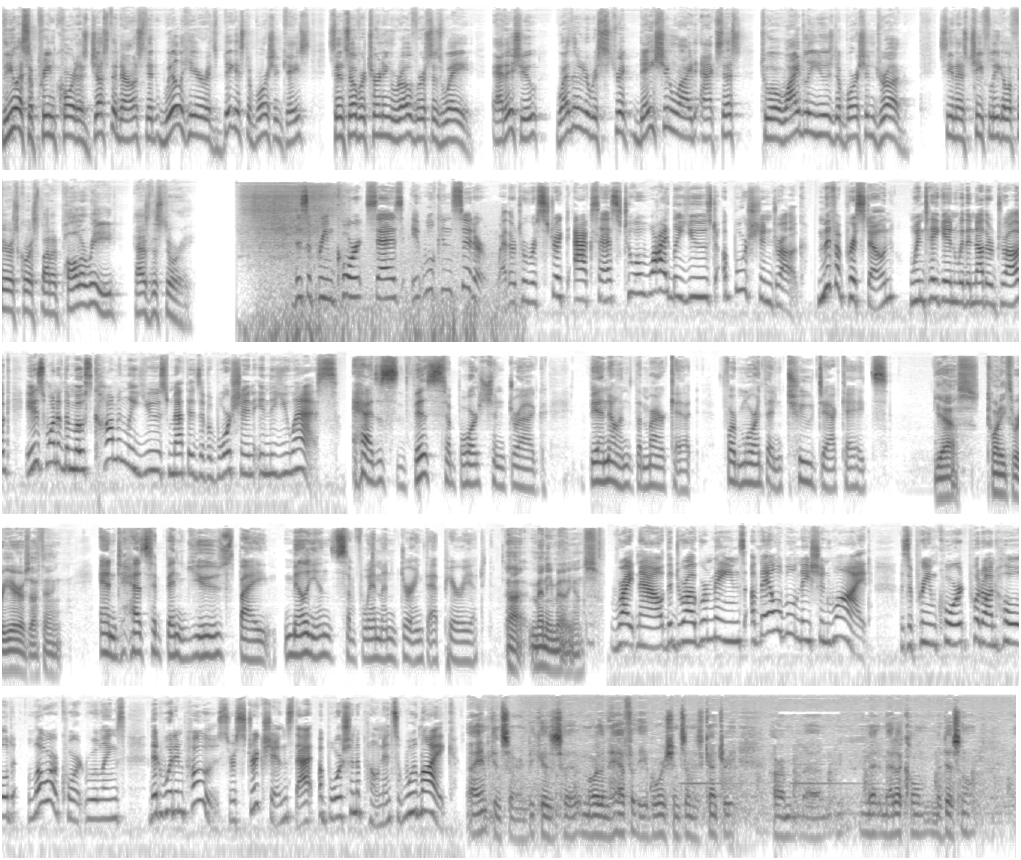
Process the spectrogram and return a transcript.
The U.S. Supreme Court has just announced it will hear its biggest abortion case since overturning Roe v. Wade. At issue, whether to restrict nationwide access to a widely used abortion drug. CNN's chief legal affairs correspondent Paula Reed has the story. The Supreme Court says it will consider whether to restrict access to a widely used abortion drug. Mifepristone, when taken with another drug, is one of the most commonly used methods of abortion in the U.S. Has this abortion drug been on the market for more than two decades? Yes, 23 years, I think. And has it been used by millions of women during that period? Uh, many millions. Right now, the drug remains available nationwide. The Supreme Court put on hold lower court rulings that would impose restrictions that abortion opponents would like. I am concerned because uh, more than half of the abortions in this country are uh, medical, medicinal.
